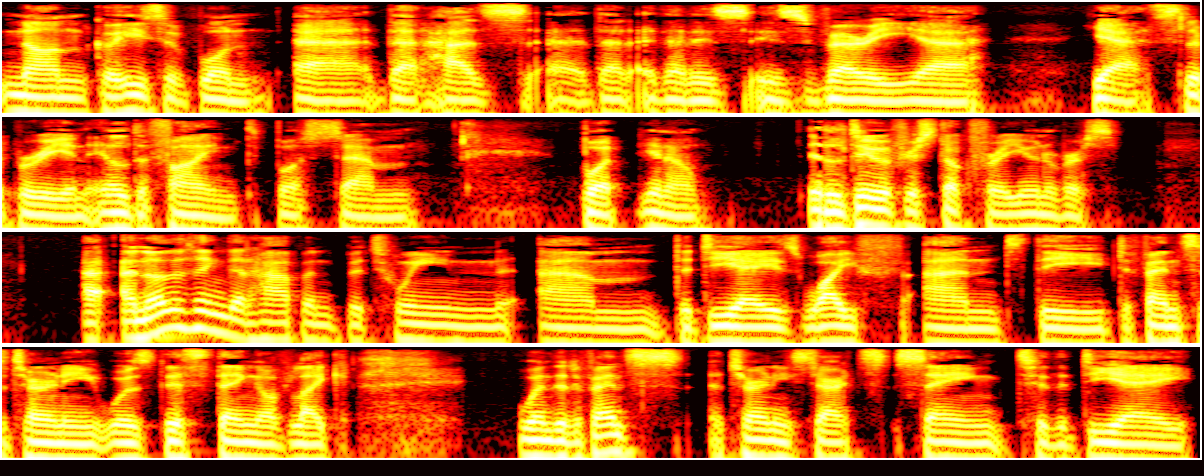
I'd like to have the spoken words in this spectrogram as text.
non-cohesive one uh, that has uh, that that is is very uh, yeah slippery and ill-defined, but um, but you know it'll do if you're stuck for a universe. Another thing that happened between um, the DA's wife and the defense attorney was this thing of like when the defense attorney starts saying to the DA,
